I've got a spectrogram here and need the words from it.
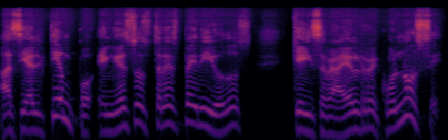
hacia el tiempo en esos tres periodos que Israel reconoce.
